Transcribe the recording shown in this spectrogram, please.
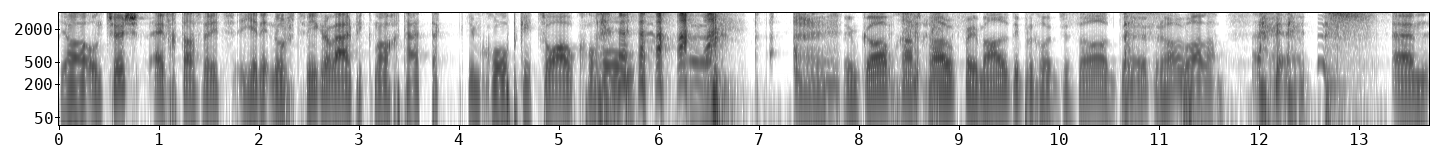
Ja, und sonst einfach, dass wir jetzt hier nicht nur für die Mikro-Werbung gemacht hätten, im Coop gibt es auch Alkohol. äh, im Coop kannst du kaufen, im Aldi bekommst du so und äh, überhaupt. voilà. Ja, ja. Ähm,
